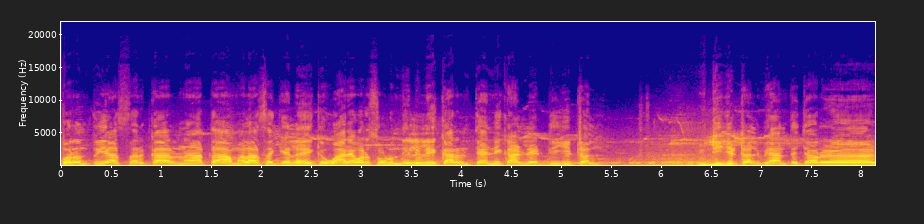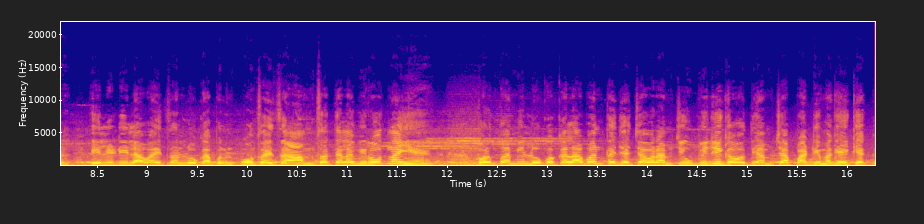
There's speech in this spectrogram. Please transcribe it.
परंतु या सरकारनं आता आम्हाला असं केलं आहे की वाऱ्यावर सोडून दिलेलं आहे. कारण त्यांनी काढले डिजिटल. डिजिटल व्हॅन त्याच्यावर एल ई डी लावायचं आणि लोकांपर्यंत पोहोचायचं. आमचा त्याला विरोध नाही आहे. परंतु आम्ही लोककलावंत ज्याच्यावर आमची उपजीविका होती आमच्या पाठीमागे एक एक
